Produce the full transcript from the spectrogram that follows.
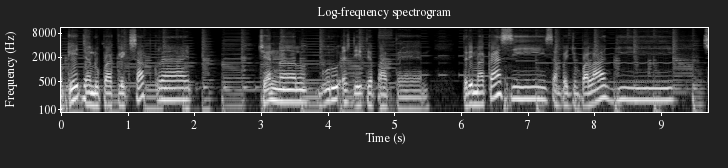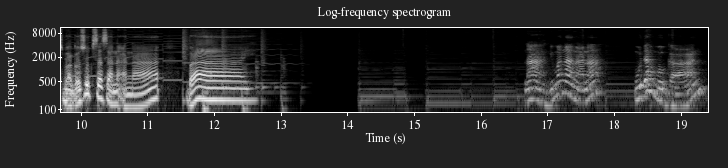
Oke, jangan lupa klik subscribe channel Guru SDIT Paten. Terima kasih, sampai jumpa lagi. Semoga sukses anak-anak. Bye. Nah, gimana anak-anak? Mudah bukan?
